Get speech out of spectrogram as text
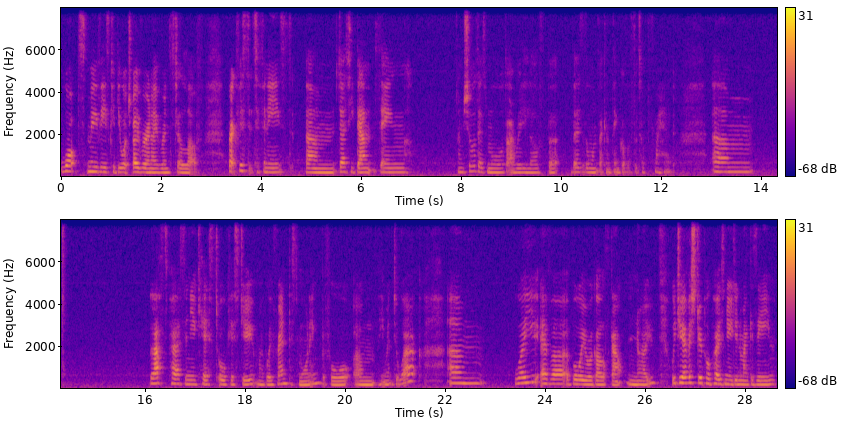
What movies could you watch over and over and still love? Breakfast at Tiffany's, um, Dirty Dancing. I'm sure there's more that I really love, but those are the ones I can think of off the top of my head. Um, last person you kissed or kissed you, my boyfriend, this morning before um, he went to work. Um, were you ever a boy or a Girl Scout? No. Would you ever strip or pose nude in a magazine?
